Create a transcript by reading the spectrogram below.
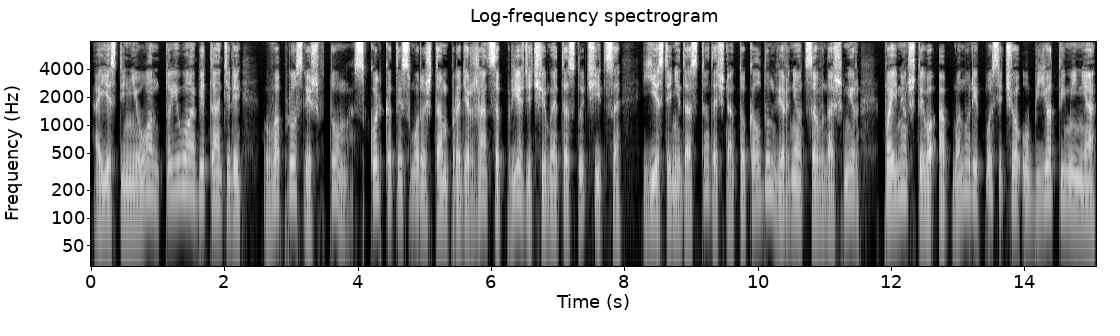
а если не он, то его обитатели. Вопрос лишь в том, сколько ты сможешь там продержаться, прежде чем это случится. Если недостаточно, то колдун вернется в наш мир, поймет, что его обманули, после чего убьет и меня,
